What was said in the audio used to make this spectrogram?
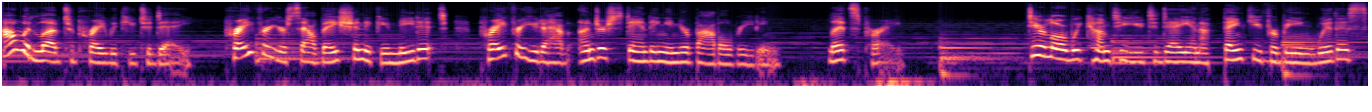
I would love to pray with you today. Pray for your salvation if you need it. Pray for you to have understanding in your Bible reading. Let's pray. Dear Lord, we come to you today and I thank you for being with us.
